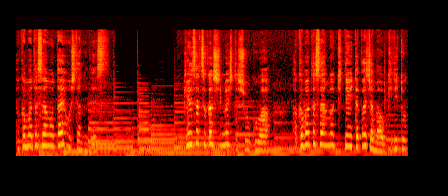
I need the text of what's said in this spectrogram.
袴田さんを逮捕したのです。警察が示した証拠は袴田さんが着ていたパジャマを切り取っ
